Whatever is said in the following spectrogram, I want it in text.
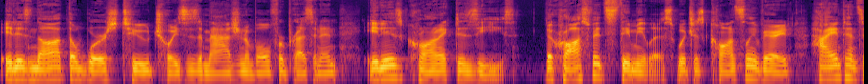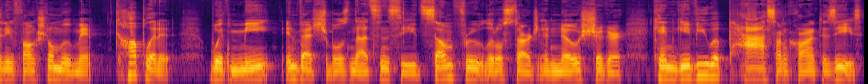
It is not the worst two choices imaginable for president. It is chronic disease. The CrossFit stimulus, which is constantly varied, high intensity functional movement, couplet with meat and vegetables, nuts and seeds, some fruit, little starch, and no sugar, can give you a pass on chronic disease.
